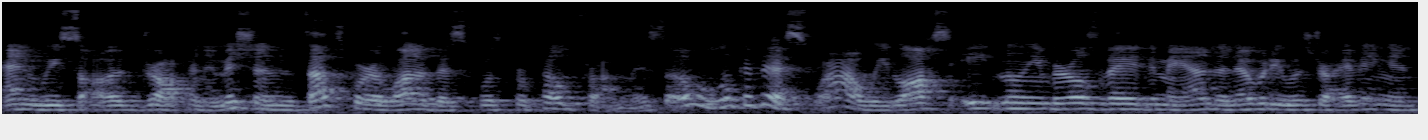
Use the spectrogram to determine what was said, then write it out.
and we saw a drop in emissions, that's where a lot of this was propelled from is, oh, look at this. Wow, we lost 8 million barrels a day of demand and nobody was driving. And,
